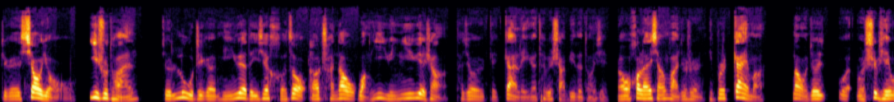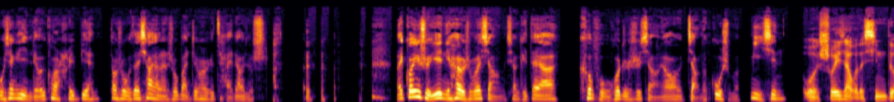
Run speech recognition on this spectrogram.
这个校友艺术团。就录这个民乐的一些合奏，然后传到网易云音乐上，他就给盖了一个特别傻逼的东西。然后我后来想法就是，你不是盖吗？那我就我我视频我先给你留一块黑边，到时候我再下下来的时候把你这块给裁掉就是了。哎，关于水印，你还有什么想想给大家科普或者是想要讲的故事吗？秘辛，我说一下我的心得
